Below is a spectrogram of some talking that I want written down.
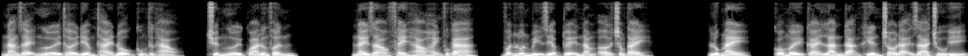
nàng dạy người thời điểm thái độ cũng thực hảo, chuyển người qua đường phấn. Này dao phay hảo hạnh phúc a, vẫn luôn bị Diệp Tuệ nắm ở trong tay. Lúc này, có mấy cái làn đạn khiến cho đại gia chú ý.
